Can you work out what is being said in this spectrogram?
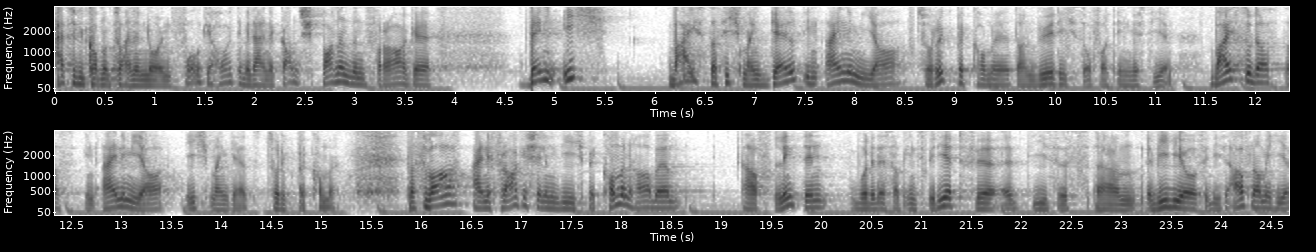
Herzlich willkommen zu einer neuen Folge heute mit einer ganz spannenden Frage. Wenn ich weiß, dass ich mein Geld in einem Jahr zurückbekomme, dann würde ich sofort investieren. Weißt du das, dass in einem Jahr ich mein Geld zurückbekomme? Das war eine Fragestellung, die ich bekommen habe auf LinkedIn, wurde deshalb inspiriert für äh, dieses ähm, Video, für diese Aufnahme hier.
